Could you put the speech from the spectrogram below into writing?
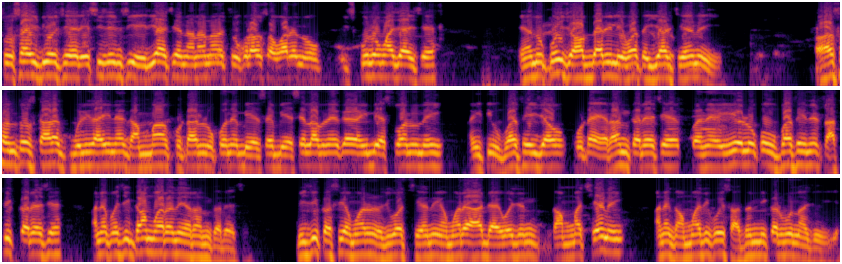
સોસાયટીઓ છે રેસિડેન્સી એરિયા છે નાના નાના છોકરાઓ સવારે સ્કૂલોમાં જાય છે. એનું કોઈ જવાબદારી લેવા તૈયાર છે નહીં. અસંતોષકારક પોલીસ આવીને ગામમાં ખોટા લોકોને બેસે બેસેલા કે અહીં બેસવાનું નહીં. અહીંથી ઊભા થઈ જાઓ ખોટા હેરાન કરે છે અને એ લોકો ઊભા થઈને ટ્રાફિક કરે છે અને પછી ગામવાળાને હેરાન કરે છે. બીજી કશી અમારે રજૂઆત છે નહીં અમારે આ ડાયવર્ઝન ગામમાં છે નહીં અને ગામમાંથી કોઈ સાધન નીકળવું ના જોઈએ.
